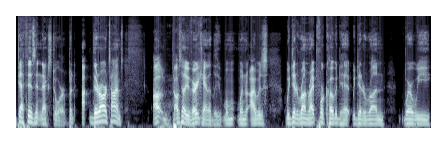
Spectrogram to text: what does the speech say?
death isn't next door, but uh, there are times. I'll, I'll tell you very candidly when when I was we did a run right before COVID hit. We did a run where we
